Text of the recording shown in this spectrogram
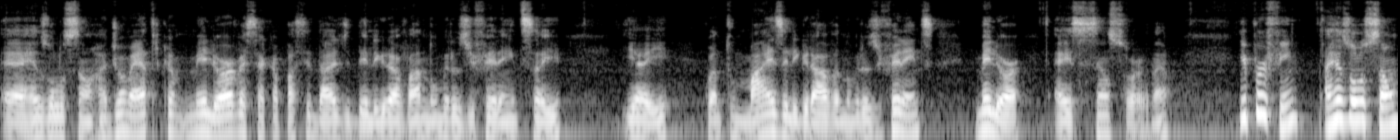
é, resolução radiométrica, melhor vai ser a capacidade dele gravar números diferentes aí. E aí, quanto mais ele grava números diferentes, melhor é esse sensor, né? E por fim, a resolução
